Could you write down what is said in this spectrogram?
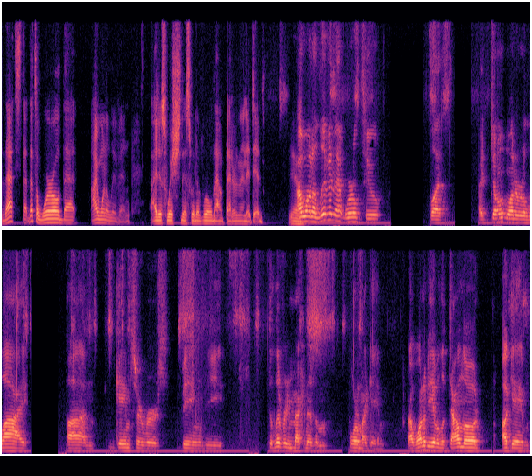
That's that, that's a world that I want to live in. I just wish this would have rolled out better than it did. Yeah. I want to live in that world too, but I don't want to rely on game servers being the delivery mechanism for my game. I want to be able to download a game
